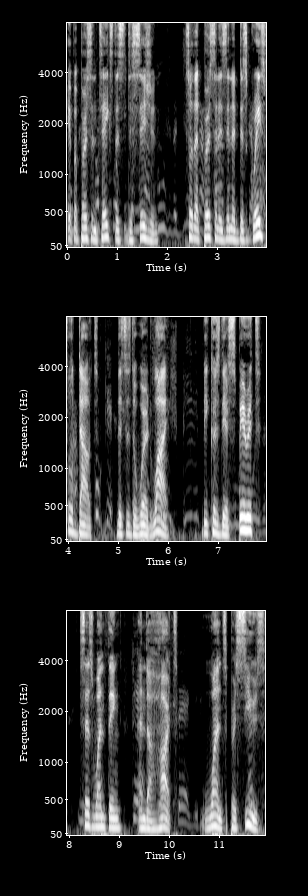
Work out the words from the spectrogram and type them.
if a person takes this decision, so that person is in a disgraceful doubt, this is the word. Why? Because their spirit says one thing and the heart once pursues,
